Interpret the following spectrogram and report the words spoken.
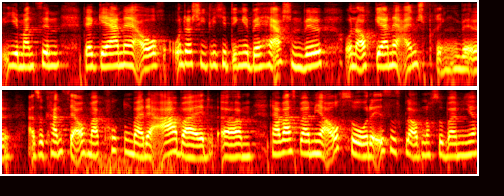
jemand sind, der gerne auch unterschiedliche Dinge beherrschen will und auch gerne einspringen will. Also kannst du ja auch mal gucken bei der Arbeit. Ähm, da war es bei mir auch so oder ist es, glaube ich, noch so bei mir,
